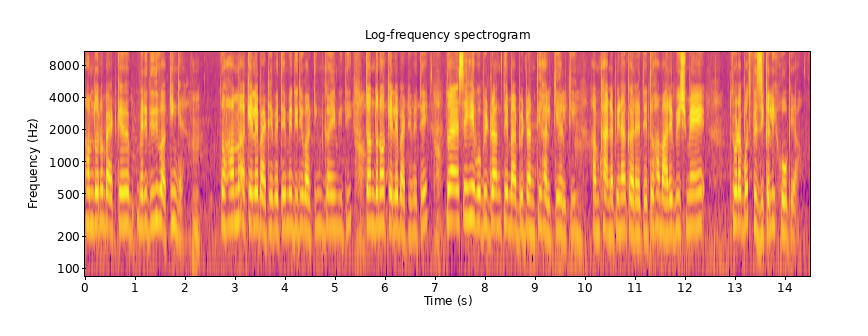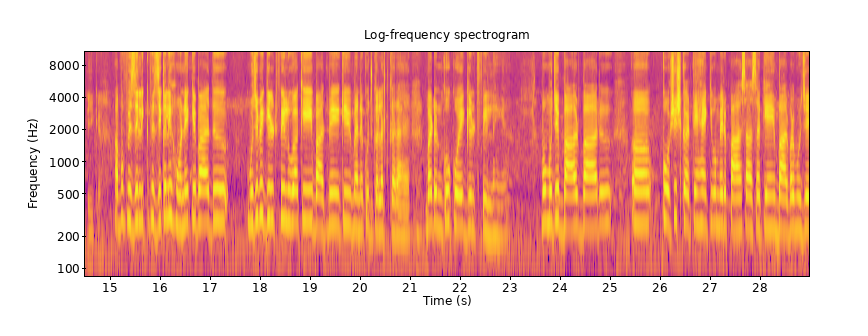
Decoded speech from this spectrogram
हम दोनों बैठ के मेरी दीदी वर्किंग है। हम्म, तो हम अकेले बैठे हुए थे मेरी दीदी वर्किंग गई हुई थी। हाँ। तो हम दोनों अकेले बैठे हुए थे। हाँ। तो ऐसे ही वो भी ड्रंक थे मैं भी ड्रंक थी हल्की हल्की हम्म। हम खाना पीना कर रहे थे तो हमारे बीच में थोड़ा बहुत फिजिकली हो गया। ठीक है। अब वो फिजिकली फिजिकली होने के बाद मुझे भी गिल्ट फील हुआ कि बाद में कि मैंने कुछ गलत करा है बट उनको कोई गिल्ट फील नहीं है। वो मुझे बार बार अ, कोशिश करते हैं कि वो मेरे पास आ सकें बार बार मुझे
